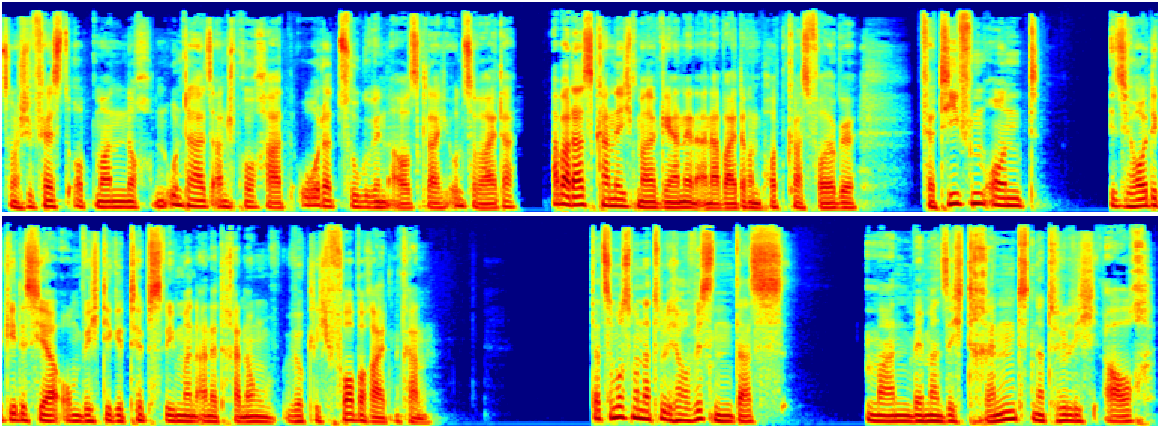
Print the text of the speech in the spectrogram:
zum Beispiel fest, ob man noch einen Unterhaltsanspruch hat oder Zugewinnausgleich und so weiter. Aber das kann ich mal gerne in einer weiteren Podcast-Folge vertiefen. Und heute geht es ja um wichtige Tipps, wie man eine Trennung wirklich vorbereiten kann. Dazu muss man natürlich auch wissen, dass man, wenn man sich trennt, natürlich auch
